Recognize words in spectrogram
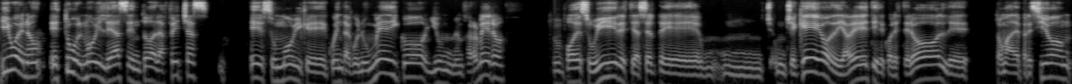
Y bueno, estuvo el móvil de ACE en todas las fechas. Es un móvil que cuenta con un médico y un enfermero. Tú podés subir, este, hacerte un, chequeo de diabetes, de colesterol, de toma de presión.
